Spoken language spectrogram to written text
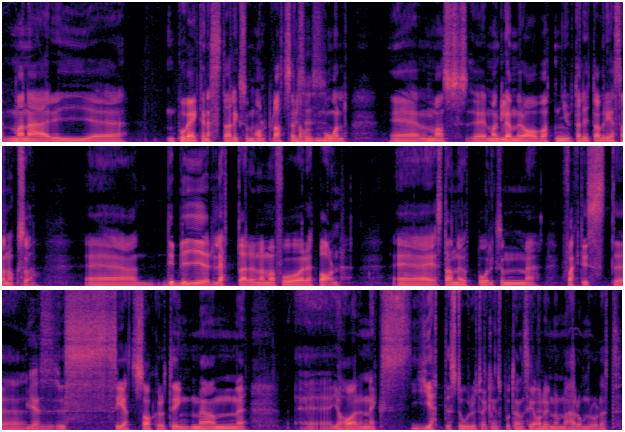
man är i, eh, på väg till nästa liksom, hållplats eller Precis. mål. Eh, man, eh, man glömmer av att njuta lite av resan också. Eh, det blir lättare när man får ett barn. Eh, stanna upp och liksom eh, faktiskt eh, Yes. se saker och ting. Men eh, jag har en ex jättestor utvecklingspotential Mm. inom det här området.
